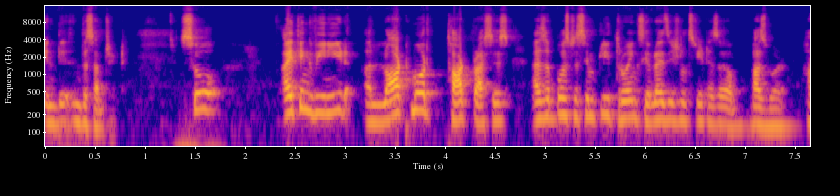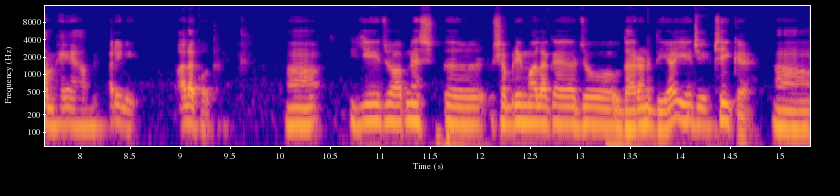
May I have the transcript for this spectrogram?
in in the subject so I think we need a lot more thought process as opposed to simply throwing civilisational state as a buzzword हम हैं, हम अरे नहीं, अलग होता ये जो आपने शबरीमाला का जो उदाहरण दिया ये ठीक है। आ,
